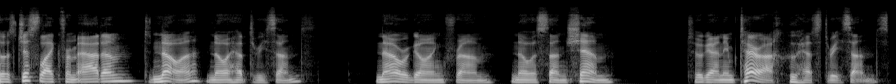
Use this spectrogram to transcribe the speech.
So it's just like from Adam to Noah. Noah had three sons. Now we're going from Noah's son Shem to a guy named Terach who has three sons.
